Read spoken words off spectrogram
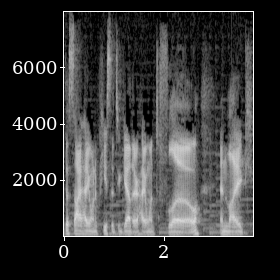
decide how you want to piece it together, how you want to flow. And like,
